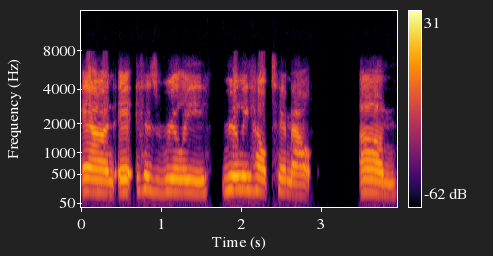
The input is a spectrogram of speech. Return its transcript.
and it has really really helped him out. Um,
